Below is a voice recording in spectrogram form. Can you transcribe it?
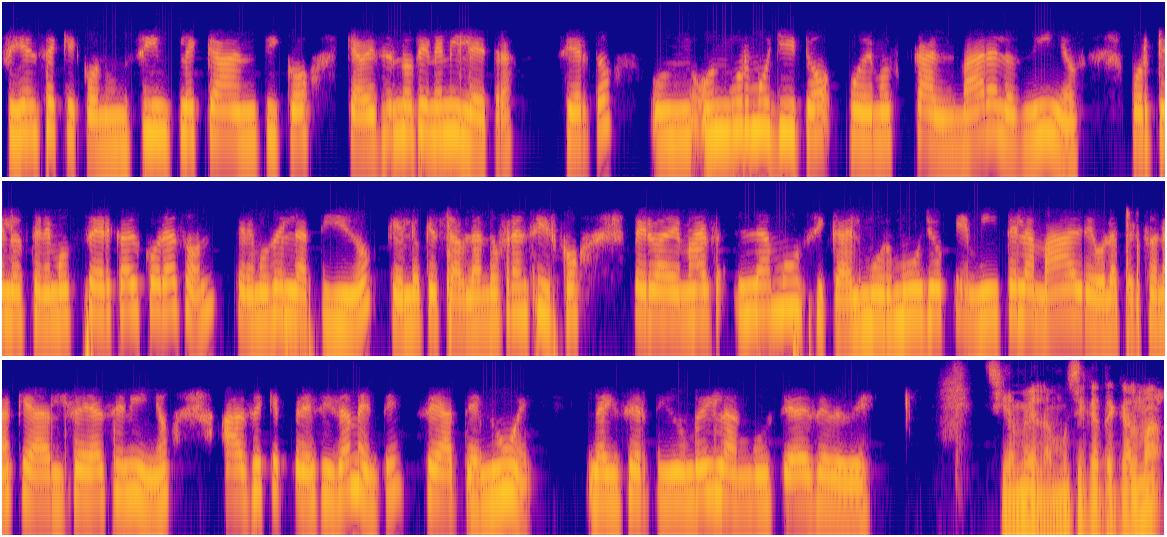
Fíjense que con un simple cántico, que a veces no tiene ni letra, ¿cierto? Un, un murmullito podemos calmar a los niños porque los tenemos cerca del corazón, tenemos el latido, que es lo que está hablando Francisco, pero además la música, el murmullo que emite la madre o la persona que hace a ese niño, hace que precisamente se atenúe la incertidumbre y la angustia de ese bebé. Si hombre, la música te calma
